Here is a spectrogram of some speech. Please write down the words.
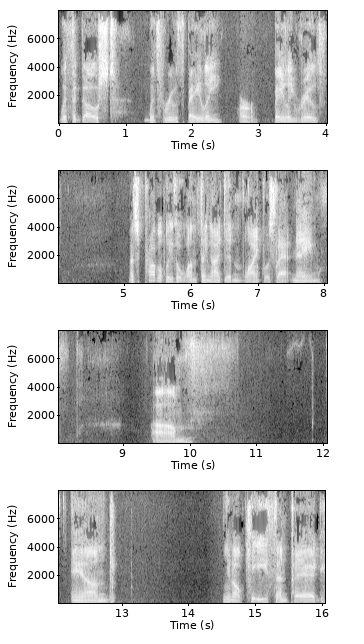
with the ghost, with Ruth Bailey, or Bailey Ruth. That's probably the one thing I didn't like was that name. Um, and you know, Keith and Peg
